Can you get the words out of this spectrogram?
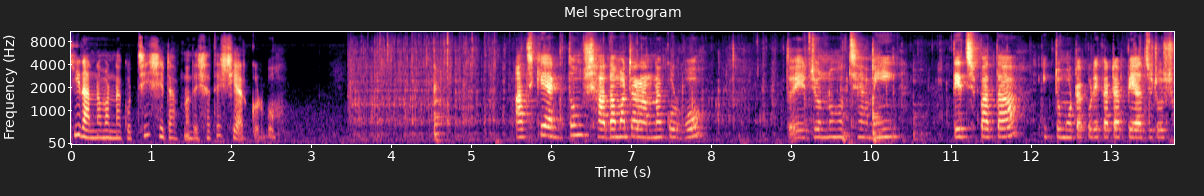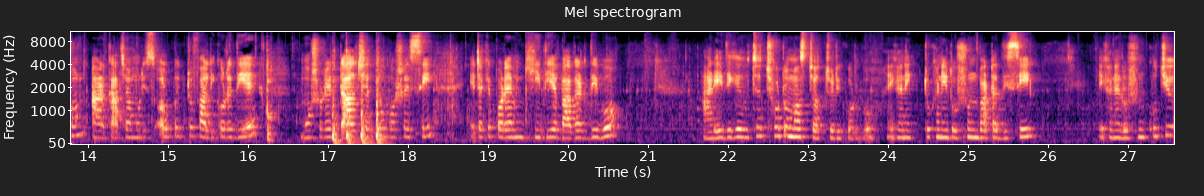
কি রান্না বান্না করছি সেটা আপনাদের সাথে শেয়ার করব। আজকে একদম সাদা মাটা রান্না করব। তো এর জন্য হচ্ছে আমি তেজপাতা, একটু মোটা করে কাটা পেঁয়াজ, রসুন আর কাঁচামরিচ অল্প একটু ফালি করে দিয়ে মসুরের ডাল সেদ্ধ বসাইছি। এটাকে পরে আমি ঘি দিয়ে বাগার দিব। আর এইদিকে হচ্ছে ছোট মাছ চচ্চড়ি করব। এখানে একটুখানি রসুন বাটা দিছি। এখানে রসুন কুচিও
